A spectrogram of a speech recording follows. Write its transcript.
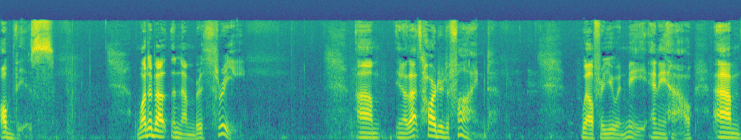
obvious, what about the number three? Um, you know, that's harder to find. Well, for you and me, anyhow. Um,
